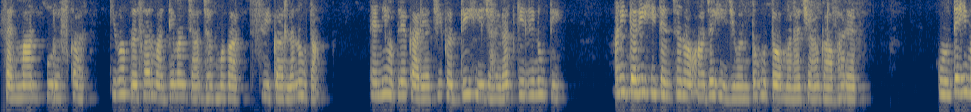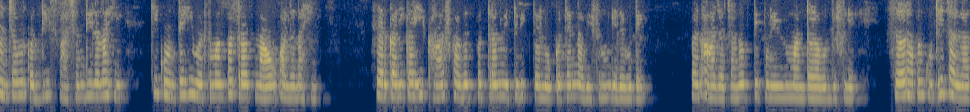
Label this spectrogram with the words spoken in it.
सन्मान, पुरस्कार किंवा प्रसारमाध्यमांचा झगमगाट स्वीकारला नव्हता. त्यांनी आपल्या कार्याची कधीही जाहिरात केली नव्हती आणि तरीही त्यांचं नाव आजही जिवंत होतं मनाच्या गाभाऱ्यात. कोणत्याही मंचावर कधीच भाषण दिलं नाही की कोणत्याही वर्तमानपत्रात नाव आलं नाही. सरकारी काही खास कागदपत्रांव्यतिरिक्त लोक त्यांना विसरून गेले होते. पण आज अचानक ते पुणे विमानतळावर दिसले. सर, आपण कुठे चाललात?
